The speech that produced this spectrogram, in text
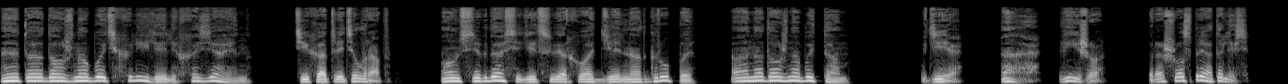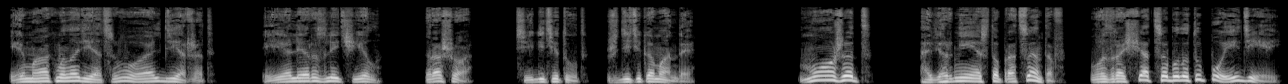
«Это должно быть Хлилель, хозяин», — тихо ответил раб. Он всегда сидит сверху отдельно от группы, а она должна быть там». «Где?» «А, вижу. Хорошо спрятались. И маг молодец, вуаль держит. Еле различил. Хорошо. Сидите тут, ждите команды». «Может...» А вернее, сто процентов. Возвращаться было тупой идеей.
